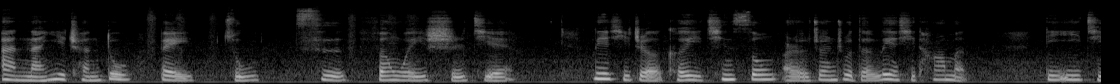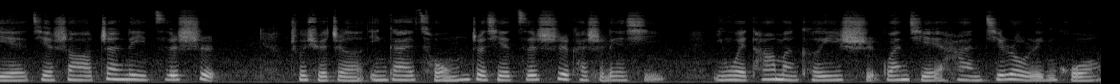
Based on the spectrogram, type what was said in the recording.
按难易程度被逐次分为十节，练习者可以轻松而专注地练习它们。第一节介绍站立姿势，初学者应该从这些姿势开始练习，因为它们可以使关节和肌肉灵活，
